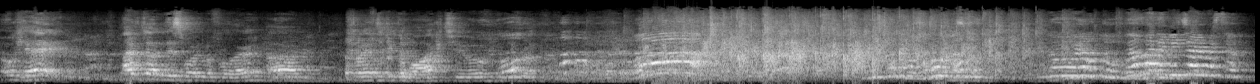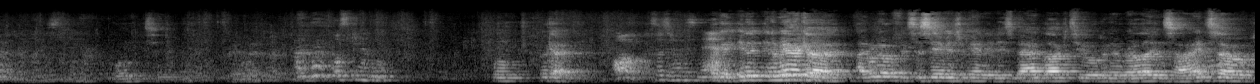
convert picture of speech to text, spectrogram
Okay, I've done this one before. Um, So I have to do the walk too. Okay. Okay, in, in America, I don't know if it's the same in Japan, it is bad luck to open an umbrella inside, so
